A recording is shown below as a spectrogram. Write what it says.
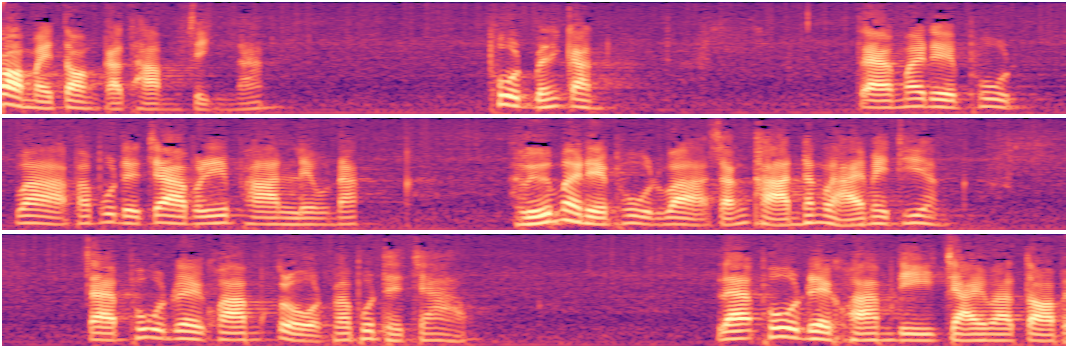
ก็ไม่ต้องกระทำสิ่งนั้น พูดเหมือนกัน แต่ไม่ได้พูดว่าพระพุทธเจ้าปริพานเร็วนัก หรือไม่ได้พูดว่าสังขารทั้งหลายไม่เที่ยง แต่พูดด้วยความโกรธพระพุทธเจ้า และพูดด้วยความดีใจว่าต่อไป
